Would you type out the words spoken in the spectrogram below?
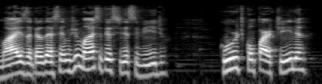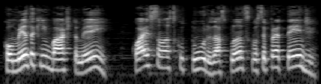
Mas agradecemos demais você ter assistido esse vídeo. Curte, compartilha, comenta aqui embaixo também quais são as culturas, as plantas que você pretende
